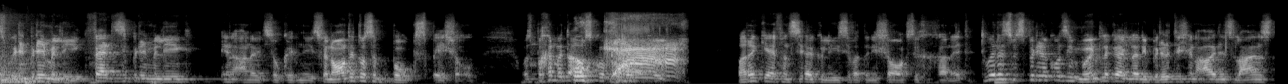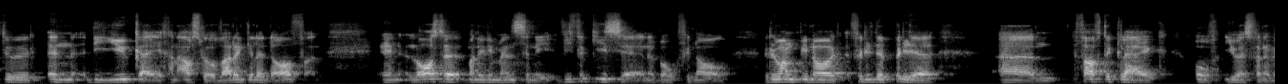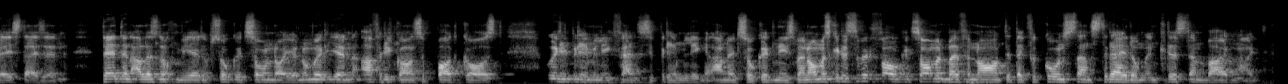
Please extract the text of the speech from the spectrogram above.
podcast oor die Premier League, Fantasy Premier League en ander sokker nuus. Vanaand het ons 'n box special. Ons begin met 'n afskop. Wat dink jy van Sia Kolisi wat in die Sharks toe gegaan het? Tweedens bespreek ons die moontlikheid dat die British and Irish Lions toer in die UK gaan afspeel. Wat dink julle daarvan? En laaste maar nie die minste nie, wie verkies jy in 'n boksfinaal? Roan Pinaar, Friede Pre, ehm um, Faf de Klerk of US van die Westhuizen. Dit en alles nog meer op Sokker Sondag, jou nommer 1 Afrikaanse podcast oor die Premier League, Fantasy Premier League en ander sokker nuus. My naam is Christopher Falk. Ek saam met my vanaand het ek vir konstant stryd om in Christian Barnard.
